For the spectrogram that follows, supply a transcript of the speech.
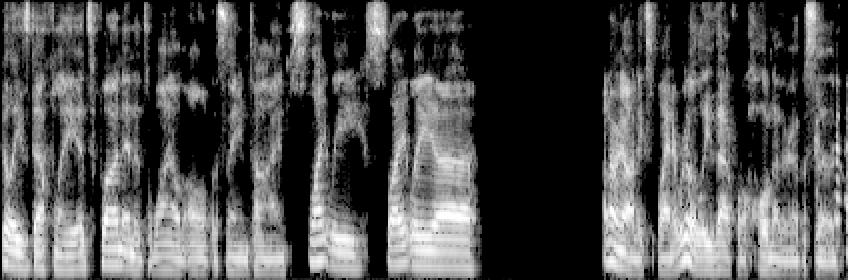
Philly's definitely it's fun and it's wild all at the same time. Slightly slightly uh i don't know how to explain it we're gonna leave that for a whole nother episode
